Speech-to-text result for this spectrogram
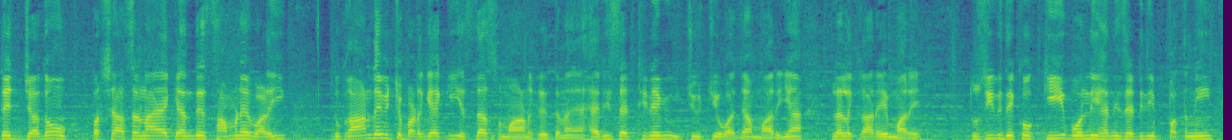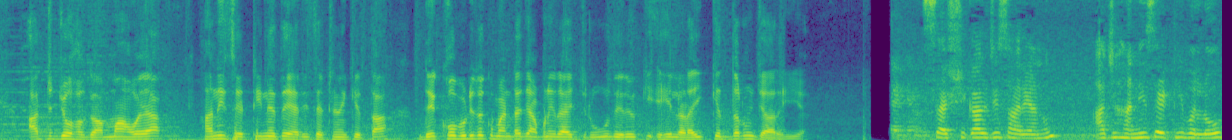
ਤੇ ਜਦੋਂ ਪ੍ਰਸ਼ਾਸਨ ਆਇਆ, ਕਹਿੰਦੇ ਸਾਹਮਣੇ ਵਾਲੀ ਦੁਕਾਨ ਦੇ ਵਿੱਚ ਵੜ ਗਿਆ ਕਿ ਇਸ ਦਾ ਸਮਾਨ ਖਰੀਦਣਾ ਹੈ। ਹੈਰੀ ਸੇਠੀ ਨੇ ਵੀ ਉੱਚੀ ਉੱਚੀ ਆਵਾਜ਼ਾਂ ਮਾਰੀਆਂ, ਲਲਕਾਰੇ ਮਾਰੇ। ਤੁਸੀਂ ਵੀ ਦੇਖੋ ਕੀ ਬੋਲੀ ਹਨੀ ਸੇਠੀ ਦੀ ਪਤਨੀ, ਅੱਜ ਜੋ ਹਗਾਮਾ ਹੋਇਆ ਹਨੀ ਸੇਠੀ ਨੇ ਤੇ ਹੈਰੀ ਸੇਠੀ ਨੇ ਕੀਤਾ ਦੇਖੋ ਵੀਡੀਓ ਤੇ ਕਮੈਂਟਾਂ 'ਚ ਆਪਣੀ رائے ਜ਼ਰੂਰ ਦੇ ਦਿਓ ਕਿ ਇਹ ਲੜਾਈ ਕਿੱਧਰ ਨੂੰ ਜਾ ਰਹੀ ਹੈ ਸਤਿ ਸ਼੍ਰੀ ਅਕਾਲ ਜੀ ਸਾਰਿਆਂ ਨੂੰ ਅੱਜ ਹਨੀ ਸੇਠੀ ਵੱਲੋਂ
